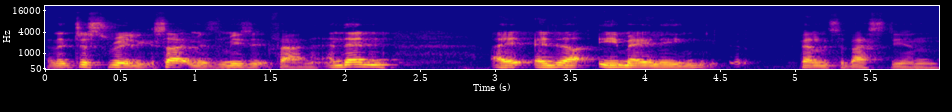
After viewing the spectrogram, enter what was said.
and it just really excited me as a music fan. And then I ended up emailing Belle and Sebastian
